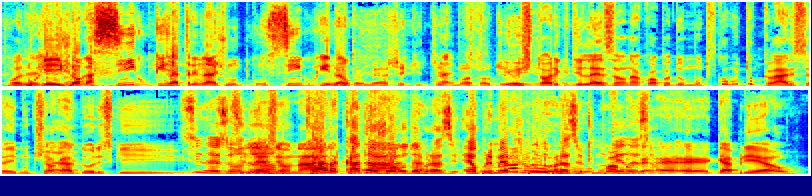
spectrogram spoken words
Poderia. Porque ele joga cinco que já treina junto, com cinco que não. Eu também achei que tinha que botar o E time. o histórico de lesão na Copa do Mundo ficou muito claro isso aí. Muitos jogadores que Se lesionando. lesionaram Cara, cada nada. jogo do Brasil- é o primeiro jogo do Brasil que o não tem próprio, lesão. é, é, Gabriel,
